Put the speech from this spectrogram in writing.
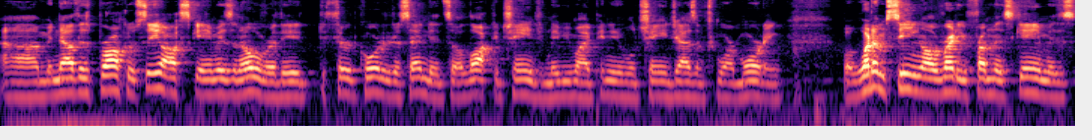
Um, and now this Broncos Seahawks game isn't over. The third quarter just ended, so a lot could change, and maybe my opinion will change as of tomorrow morning. But what I'm seeing already from this game is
